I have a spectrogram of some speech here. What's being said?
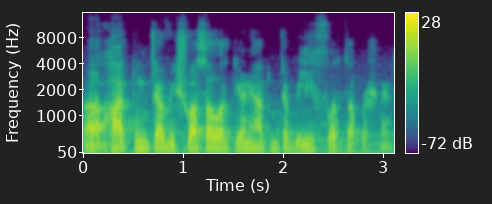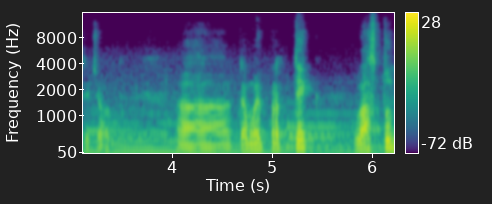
हा तुमच्या विश्वासावरती आणि हा तुमच्या बिलीफवरचा प्रश्न आहे त्याच्यावरती. त्यामुळे प्रत्येक वास्तूत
